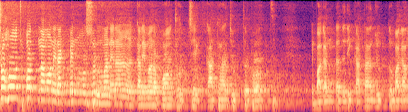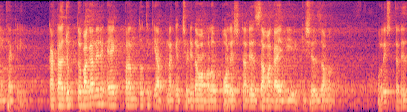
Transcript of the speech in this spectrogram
সহজ পথ না মনে রাখবেন মুসলমানেরা, কালেমার পথ হচ্ছে কাঁটাযুক্ত পথ। এই বাগানটা যদি কাঁটাযুক্ত বাগান থাকে কাঁটাযুক্ত বাগানের এক প্রান্ত থেকে আপনাকে ছেড়ে দেওয়া হলো পলেস্টারের জামা গায়ে দিয়ে। কিসের জামা? পলেস্টারের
